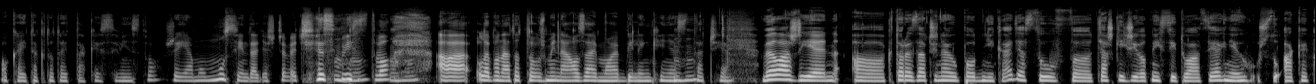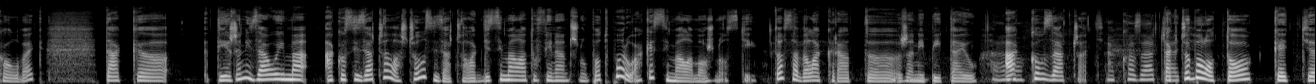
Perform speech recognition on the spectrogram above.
OK, tak toto je také svinstvo, že ja mu musím dať ešte väčšie mhm, svinstvo, uh-huh. a, lebo na toto už mi naozaj moje bylinky mhm. nestačia. Uh-huh. Veľa žien, e, ktoré začínajú podnikať a sú v ťažkých životných situáciách, nech už sú akékoľvek, tak e, tie ženy zaujíma, ako si začala, z čoho si začala, kde si mala tú finančnú podporu, aké si mala možnosti. To sa veľakrát e, ženy pýtajú. Áno. Ako začať? Ako začať? Tak čo bolo to, keď e,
